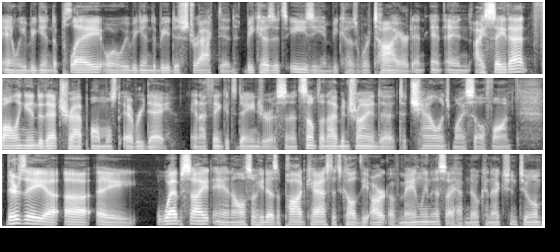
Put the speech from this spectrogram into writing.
and we begin to play or we begin to be distracted because it's easy and because we're tired. And, and, and I say that falling into that trap almost every day and I think it's dangerous, and it's something I've been trying to to challenge myself on. There's a uh, uh, a website and also he does a podcast. It's called The Art of Manliness. I have no connection to him,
